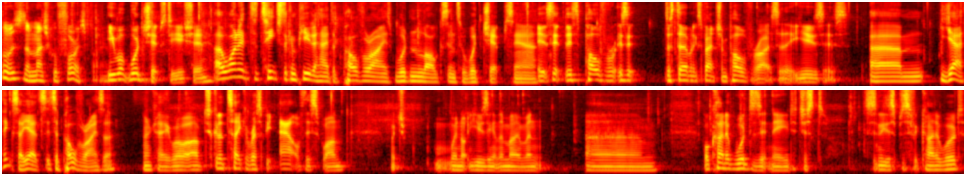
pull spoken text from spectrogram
Oh, this is a magical forest biome. You want wood chips, do you, Sjin? I wanted to teach the computer how to pulverize wooden logs into wood chips. Yeah. Is it this pulver? Is it the thermal expansion pulverizer that it uses? Um, yeah, I think so. Yeah, it's, it's a pulverizer. Okay, well, I'm just going to take a recipe out of this one, which we're not using at the moment. Um, what kind of wood does it need? Just does it need a specific kind of wood?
